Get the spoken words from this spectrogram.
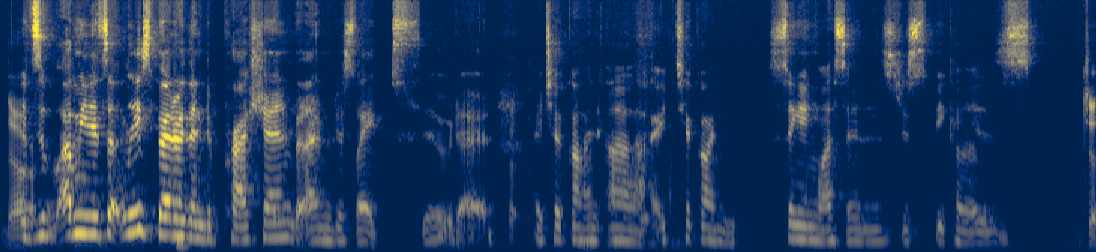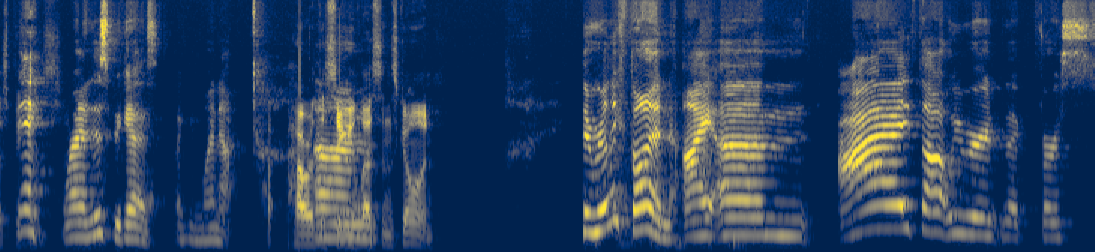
No. It's, I mean, it's at least better than depression, but I'm just like so dead. I took on, uh, I took on singing lessons just because. Just eh, because. Eh, why just because? I can. Why not? How are the singing um, lessons going? They're really fun. I um, I thought we were the first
